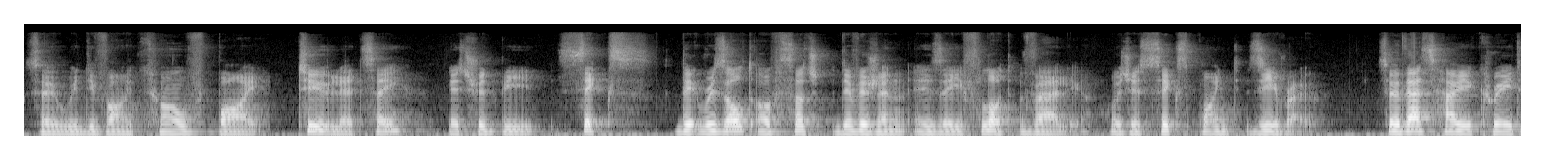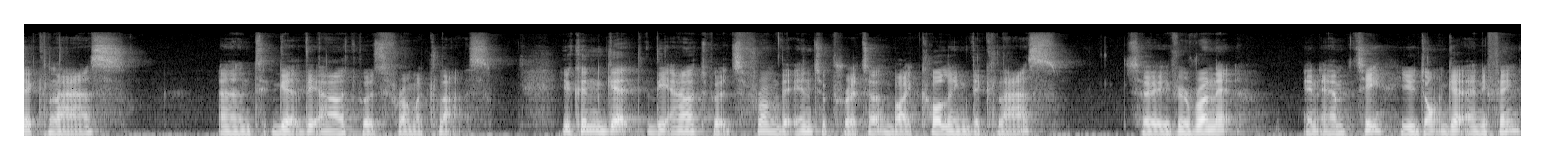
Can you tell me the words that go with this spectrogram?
So we divide 12 by 2, let's say, it should be 6. The result of such division is a float value, which is 6.0. So that's how you create a class and get the outputs from a class. You can get the outputs from the interpreter by calling the class. So if you run it in empty, you don't get anything.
